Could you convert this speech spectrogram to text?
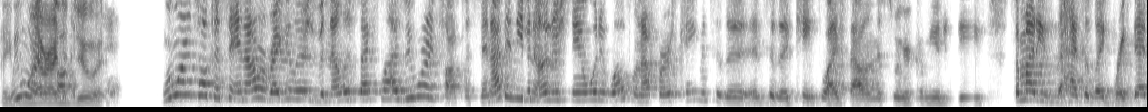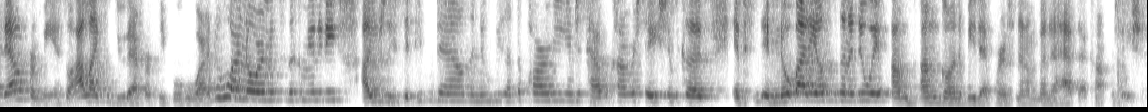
They've We never had to do it. We weren't talking consent in our regular vanilla sex lives. We weren't talking consent. I didn't even understand what it was when I first came into the into the kink lifestyle and the swinger communities. Somebody had to like break that down for me, and so I like to do that for people who are who I know are new to the community. I usually sit people down, the newbies at the party, and just have a conversation because if if nobody else is going to do it, I'm I'm going to be that person, and I'm going to have that conversation.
